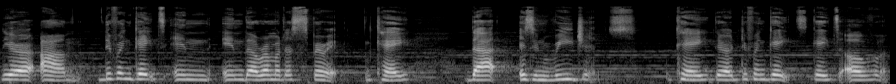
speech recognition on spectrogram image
There are um, different gates in in the realm of the spirit. Okay, that is in regions. Okay, there are different gates. Gates of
